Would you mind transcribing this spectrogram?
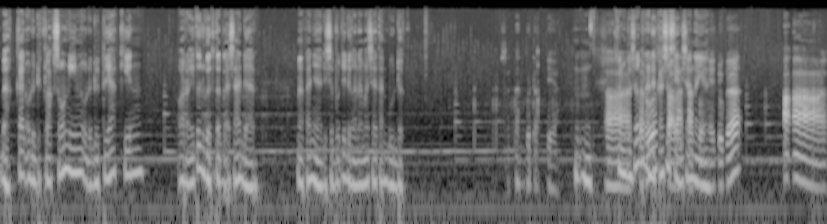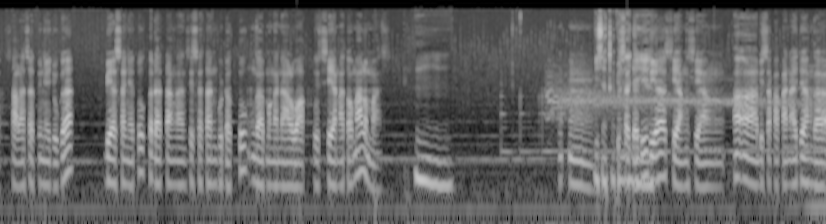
bahkan udah diklaksonin udah diteriakin orang itu juga tetap gak sadar makanya disebutnya dengan nama setan budek Setan budak ya. Mm-mm. Kalau Eh, nggak salah pernah ada kasus ya di sana ya? satunya juga ah, ah, salah satunya juga biasanya tuh kedatangan si setan budak tuh nggak mengenal waktu siang atau malam mas hmm. Mm-mm. Bisa kapan bisa aja jadi ya? dia siang-siang ah, ah, bisa kapan aja nggak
